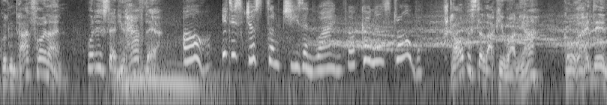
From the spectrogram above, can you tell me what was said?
Guten Tag, Fräulein. What is that you have there? Oh, it is just some cheese and wine for Colonel Straub. Straub is the lucky one, yeah? Go right in.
